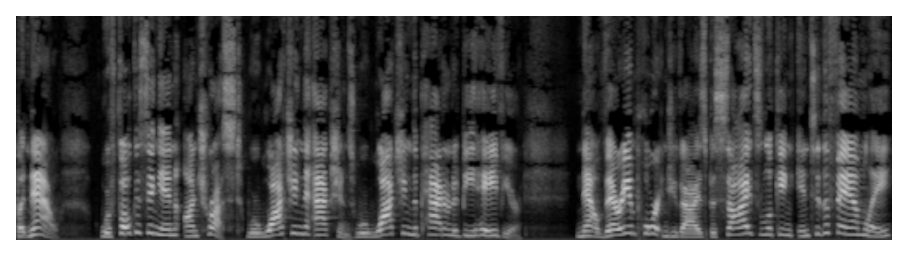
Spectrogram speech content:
But now, we're focusing in on trust. We're watching the actions. We're watching the pattern of behavior. Now, very important, you guys, besides looking into the family,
